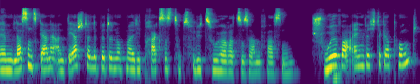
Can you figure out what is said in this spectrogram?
ähm, lass uns gerne an der Stelle bitte nochmal die Praxistipps für die Zuhörer zusammenfassen. Schuhe war ein wichtiger Punkt.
